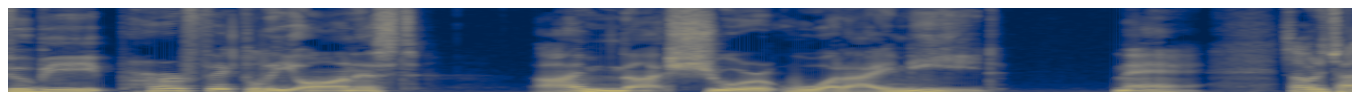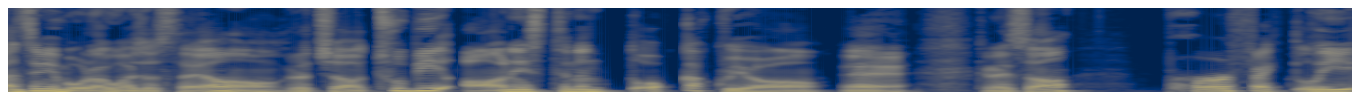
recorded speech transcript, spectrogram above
To be perfectly honest, I'm not sure what I need. 네. 자, 우리 잔쌤이 뭐라고 하셨어요? 그렇죠. To be honest는 똑같고요. 예. 네. 그래서 perfectly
